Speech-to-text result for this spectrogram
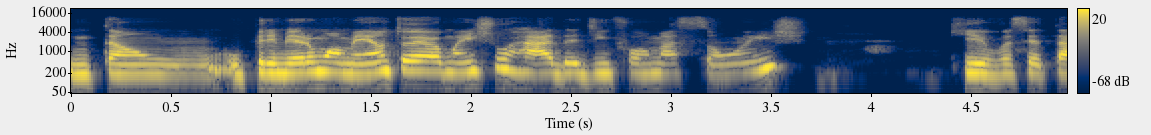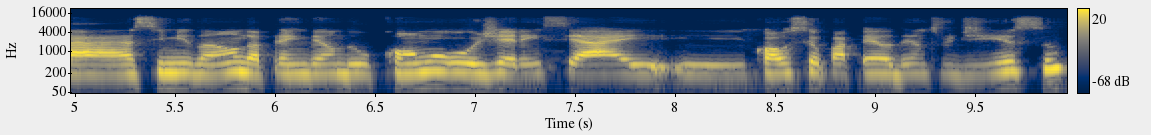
Então, o primeiro momento é uma enxurrada de informações que você está assimilando, aprendendo como gerenciar e, e, qual o seu papel dentro disso.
